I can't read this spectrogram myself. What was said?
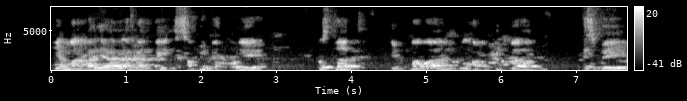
yang maknanya akan disampaikan oleh Ustaz Ibmawan Muhammad Iqbal SP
